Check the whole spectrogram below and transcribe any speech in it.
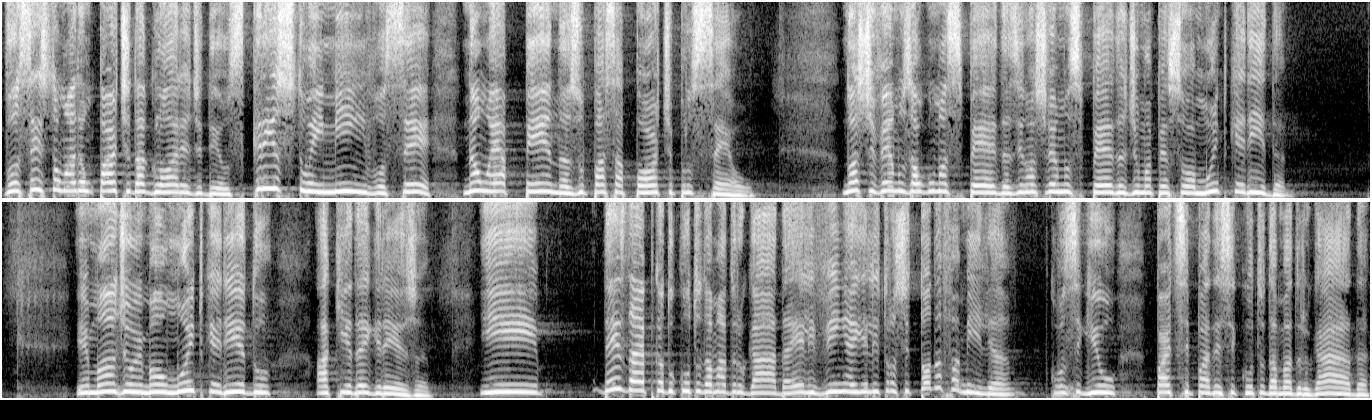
vocês tomarão parte da glória de Deus. Cristo em mim e você não é apenas o passaporte para o céu. Nós tivemos algumas perdas e nós tivemos perda de uma pessoa muito querida, irmã de um irmão muito querido aqui da igreja. E desde a época do culto da madrugada, ele vinha e ele trouxe toda a família, conseguiu participar desse culto da madrugada,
